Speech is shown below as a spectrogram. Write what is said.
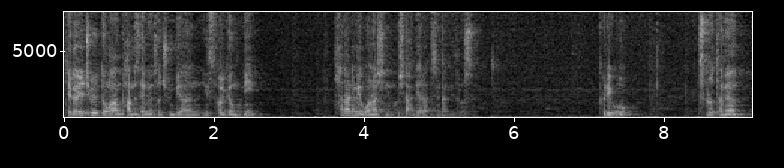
제가 일주일 동안 밤새면서 준비한 이 설교문이 하나님이 원하시는 것이 아니라는 생각이 들었어요. 그리고 그렇다면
